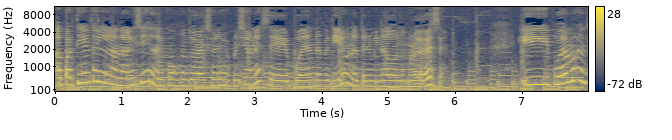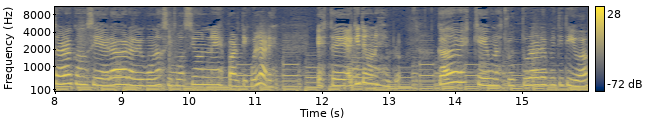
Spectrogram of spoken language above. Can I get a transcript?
A partir del análisis en el conjunto de acciones y expresiones se pueden repetir un determinado número de veces. Y podemos entrar a considerar algunas situaciones particulares. Este, aquí tengo un ejemplo. Cada vez que una estructura repetitiva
